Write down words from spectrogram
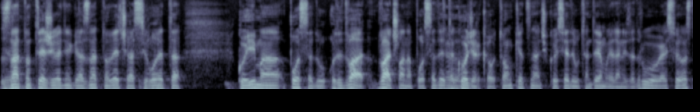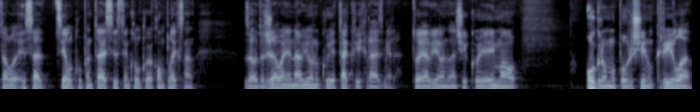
znatno teži od njega, znatno veća silueta, koji ima posadu od dva, dva člana posade, također kao Tomcat, znači koji sjede u tandemu jedan iza drugoga i sve ostalo. E sad, cjelokupan taj sistem, koliko je kompleksan za održavanje na avionu koji je takvih razmjera. To je avion znači, koji je imao ogromnu površinu krila,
